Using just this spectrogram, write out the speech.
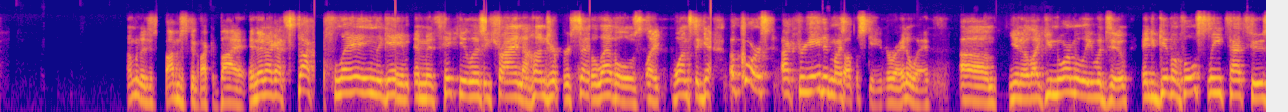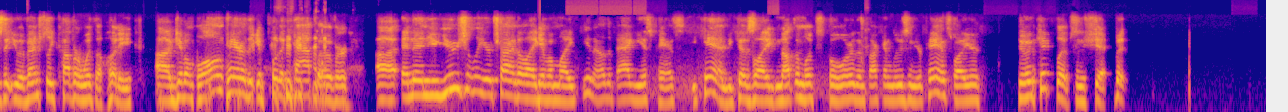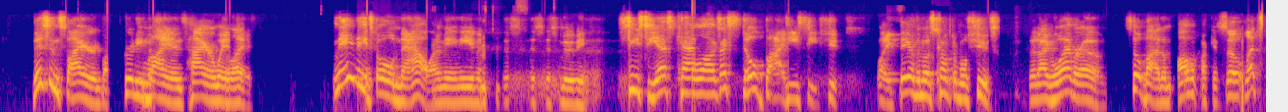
I'm gonna just, I'm just gonna fucking buy it. And then I got stuck playing the game and meticulously trying to hundred percent the levels. Like once again, of course, I created myself a skater right away. Um, you know, like you normally would do, and you give them full sleeve tattoos that you eventually cover with a hoodie. Uh, give them long hair that you put a cap over. Uh, and then you usually are trying to like give them like you know the baggiest pants you can because like nothing looks cooler than fucking losing your pants while you're doing kickflips and shit. But this inspired like, pretty much my entire way of life. Maybe it's old now. I mean, even this this, this movie, CCS catalogs. I still buy DC shoes. Like they are the most comfortable shoes that I will ever own. Still buy them all the fucking. So let's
